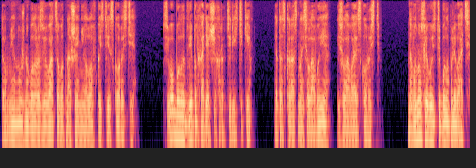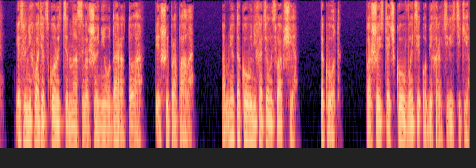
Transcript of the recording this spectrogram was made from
то мне нужно было развиваться в отношении ловкости и скорости. Всего было две подходящие характеристики. Это скоростно-силовые и силовая скорость. На выносливость было плевать. Если не хватит скорости на совершение удара, то пиши пропало. А мне такого не хотелось вообще. Так вот, по 6 очков в эти обе характеристики.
